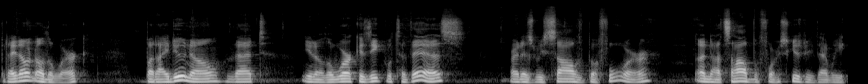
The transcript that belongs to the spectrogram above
but I don't know the work. But I do know that you know, the work is equal to this, right, as we solved before, uh, not solved before, excuse me, that we,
